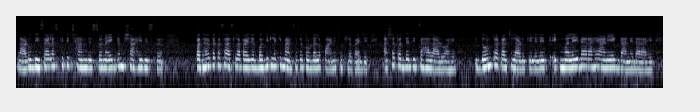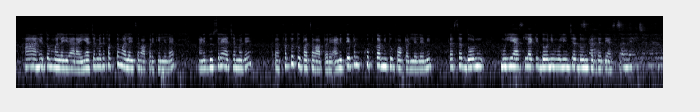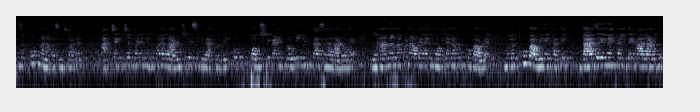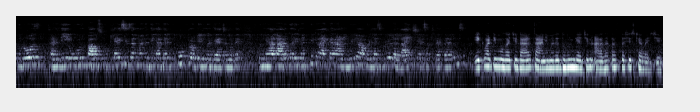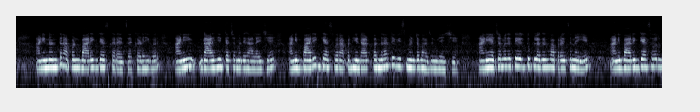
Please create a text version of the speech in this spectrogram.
लाडू दिसायलाच किती छान दिसतो ना एकदम शाही दिसतोय. पदार्थ कसा असला पाहिजे बघितलं की माणसाच्या तोंडाला पाणी सुटलं पाहिजे. अशा पद्धतीचा हा लाडू आहे. मी दोन प्रकारचे लाडू केलेले आहेत. एक मलईदार आहे आणि एक दाणेदार आहे. हा आहे तो मलईदार आहे. याच्यामध्ये फक्त मलईचा वापर केलेला आहे आणि दुसऱ्या याच्यामध्ये फक्त तुपाचा वापर आहे. आणि ते पण खूप कमी तूप वापरलेलं आहे मी. कसं दोन मुली असल्या की दोन्ही मुलींच्या दोन पद्धती असतात. खूप मनापासून स्वागत. आजच्या किचनमध्ये मी तुम्हाला लाडूची रेसिपी दाखवते. खूप पौष्टिक आणि प्रोटीनयुक्त असा हा लाडू आहे. लहानांना पण आवडेल आणि मोठ्यांना पण खूप आवडेल. मुलं खूप आवडीने खातील. डाळ जरी नाही खाल्ली तरी हा लाडू तुम्ही रोज थंडी ऊन पाऊस कुठल्याही सीझनमध्ये दिला तरी खूप प्रोटीन मिळते याच्यामध्ये. तुम्ही हा लाडू घरी नक्की ट्राय करा आणि व्हिडिओ आवडल्यास व्हिडिओला लाईक शेअर सबस्क्राईब करायला विसरू एक वाटी मुगाची डाळ चाळणीमध्ये धुवून घ्यायची आणि अर्धा तास तशीच ठेवायची. आणि नंतर आपण बारीक गॅस करायचा आहे कढईवर. आणि डाळ ही त्याच्यामध्ये घालायची आहे. आणि बारीक गॅसवर आपण ही डाळ पंधरा ते वीस मिनटं भाजून घ्यायची आहे. आणि याच्यामध्ये तेल तूप लगेच वापरायचं नाही आहे आणि बारीक गॅसवर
